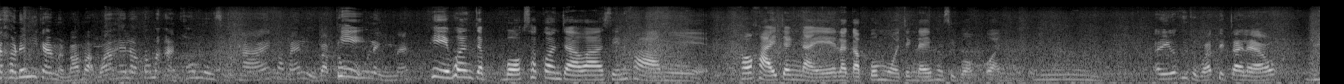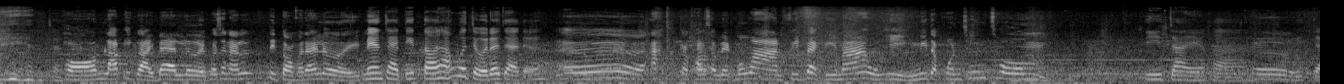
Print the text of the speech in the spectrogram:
แล้วเขาได้มีการเหมือนมาแบบว่าให้เราต้องมาอ่านข้อมูลสินค้าให้เขาไหมหรือแบบต้องพี่พูดอะไรอย่างนี้ไหมพี่เพิ่นจะบอกซะก่อนจ้ะว่าสินค้านี่เขาขายจังไหนแล้วก็โปรโมทจังไดเพิ่นสิบอกก่อนอืมอันนี้ก็คือถือว่าติดใจแล้ว พร้อมรับอีกหลายแบรนด์เลย เพราะฉะนั้นติดต่อมาได้เลยแม่นจ้ะติดต่อทั้งผู้โจเด้อจ้ะเด้อเอออะกับความสำเร็จเมื่อวาน feedback ดีมากอุ๋งอิ๋งมีแต่คนชื่นชม ดีใจค่ะเออดีใจ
